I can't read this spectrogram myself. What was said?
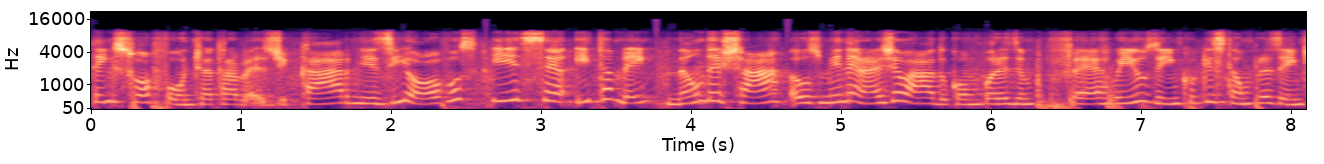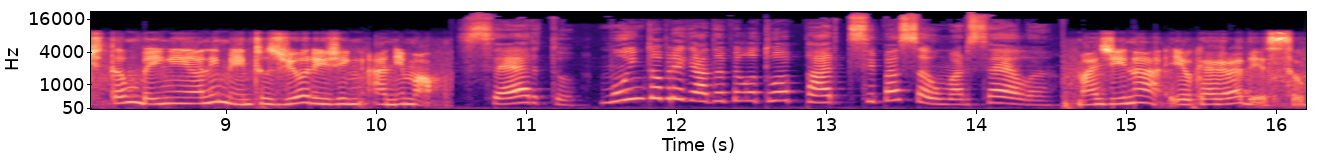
tem sua fonte através de carnes e ovos, e, e também não deixar os minerais de lado, como por exemplo o ferro e o zinco, que estão presentes também em alimentos de origem animal. Certo. Muito obrigada pela tua participação, Marcela. Imagina, eu que agradeço.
